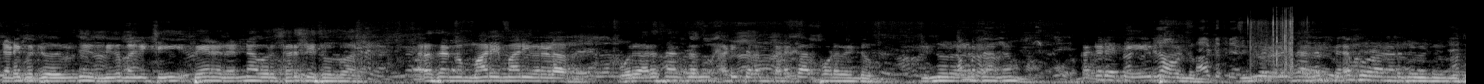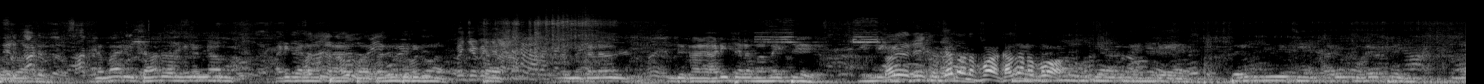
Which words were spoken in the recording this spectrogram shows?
நடைபெற்று வருவது மிக மகிழ்ச்சி. பேரர் அண்ணா ஒரு கருத்தை சொல்வார். அரசாங்கம் மாறி மாறி வரலாம் ஒரு அரசாங்கம் அடித்தளம் கடைக்கால் போட வேண்டும். இன்னொரு அரசாங்கம் கட்டடத்தை எழுப்ப வேண்டும். இன்னொரு அரசாங்கம் திறப்பு விழா நடத்த வேண்டும் என்று சொல்வார் இந்த மாதிரி சான்றோர்கள் எல்லாம் அடித்தளம் இந்த அடித்தளம் அமைத்து பெரும் முயற்சியின் கடும் உழைப்பை இந்த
